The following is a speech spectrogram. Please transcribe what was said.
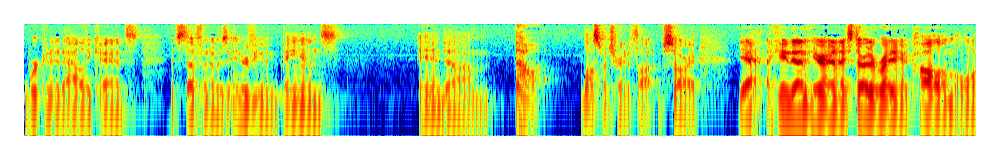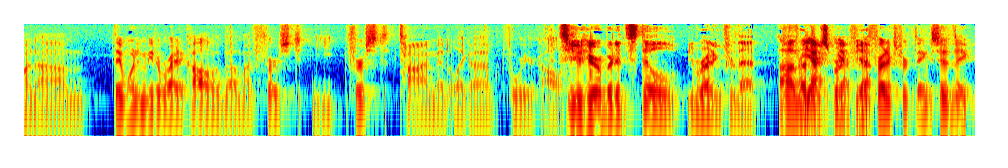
working at Alley Katz and stuff, and I was interviewing bands, and um, oh, lost my train of thought. I'm sorry. Yeah, I came down here and I started writing a column on. They wanted me to write a column about my first first time at like a four year college. So you're here, but it's still you're writing for that Um, Fredericksburg. Yeah, yeah, for the Fredericksburg thing. So they,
